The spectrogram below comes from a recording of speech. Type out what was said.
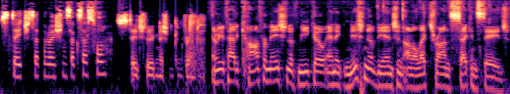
Stage separation successful. Stage 2 ignition confirmed. And we've had confirmation of MECO and ignition of the engine on Electron's second stage.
